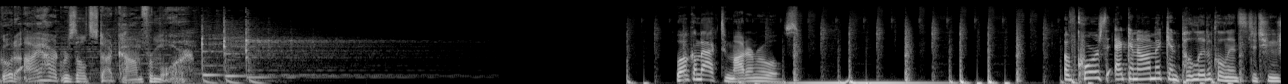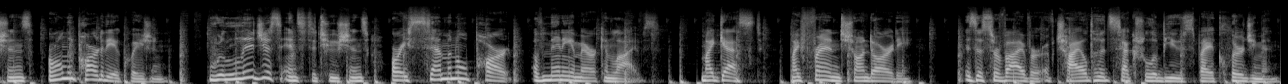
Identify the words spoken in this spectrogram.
Go to iHeartResults.com for more. Welcome back to Modern Rules. Of course, economic and political institutions are only part of the equation. Religious institutions are a seminal part of many American lives. My guest, my friend Sean Doherty, is a survivor of childhood sexual abuse by a clergyman.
